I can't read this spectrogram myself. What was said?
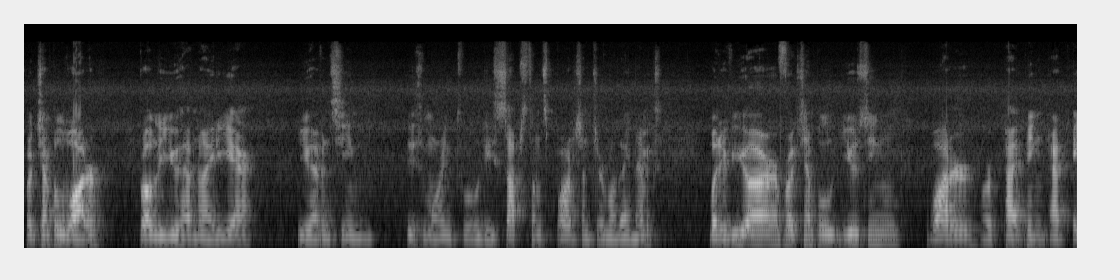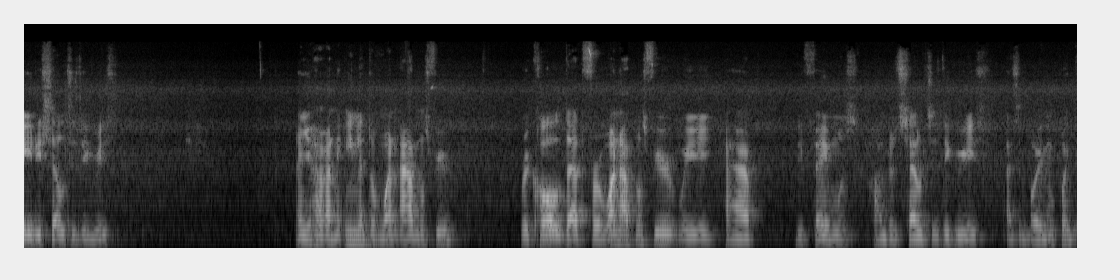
For example water. Probably you have no idea. You haven't seen this more into the substance parts and thermodynamics. But if you are for example using water or piping at 80 Celsius degrees and you have an inlet of one atmosphere recall that for one atmosphere we have the famous 100 Celsius degrees as a boiling point.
